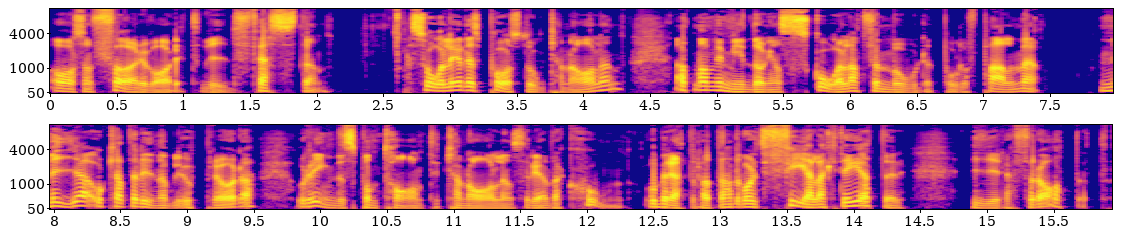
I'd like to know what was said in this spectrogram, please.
av vad som förevarit vid festen. Således påstod kanalen att man vid middagen skålat för mordet på Olof Palme. Mia och Katarina blev upprörda och ringde spontant till kanalens redaktion och berättade att det hade varit felaktigheter i referatet.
